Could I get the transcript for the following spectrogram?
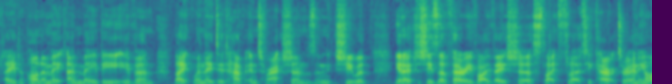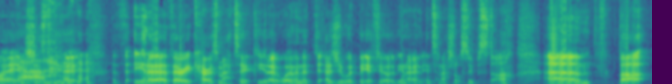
played upon and, may- and maybe even like when they did have interactions and she would you know because she's a very vivacious like flirty character anyway yeah. and she's you know a you know a very charismatic you know woman as you would be if you're you know an international superstar um but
